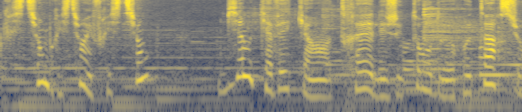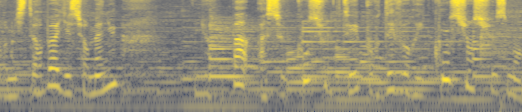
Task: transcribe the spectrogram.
Christian, Bristian et Fristian, bien qu'avec un très léger temps de retard sur Mr. Boy et sur Manu, n'eurent pas à se consulter pour dévorer consciencieusement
